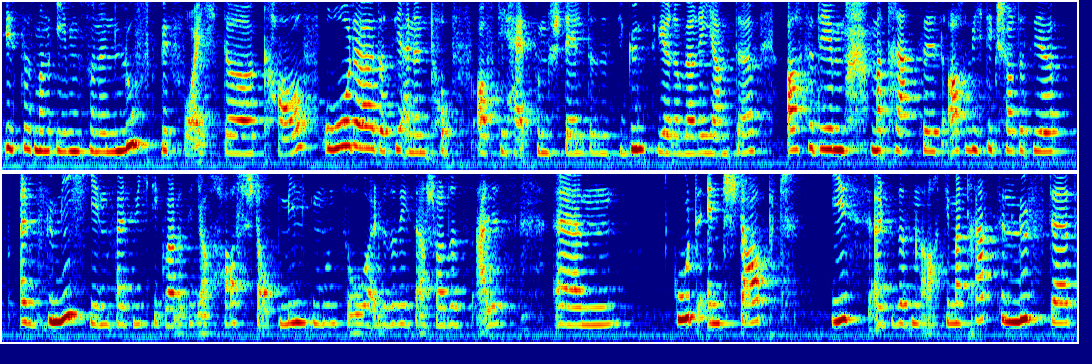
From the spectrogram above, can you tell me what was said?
ist, dass man eben so einen Luftbefeuchter kauft oder dass ihr einen Topf auf die Heizung stellt. Das ist die günstigere Variante. Außerdem Matratze ist auch wichtig. Schaut, dass ihr also für mich jedenfalls wichtig war, dass ich auch Hausstaub milben und so, also dass ich da schaue, dass alles ähm, gut entstaubt ist, also dass man auch die Matratze lüftet.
